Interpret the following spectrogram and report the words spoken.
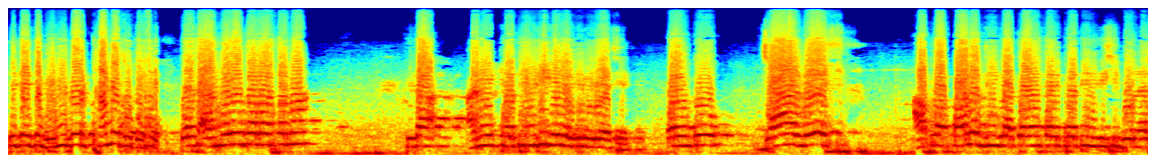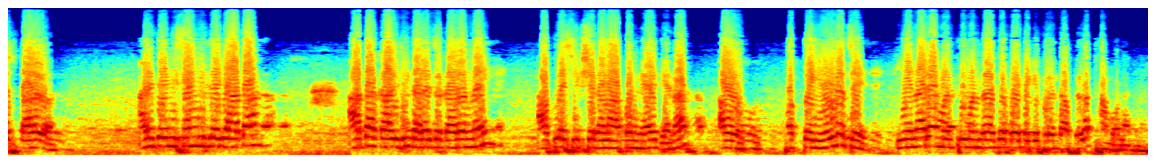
ते त्याच्या भूमिकेवर थांबत होते. त्याचं आंदोलन चालू असताना तिथं अनेक प्रतिनिधी गेले होते मीडियाचे परंतु ज्या वेळेस आपला पालक जिंकला त्यावेळेस त्यांनी प्रतिनिधीशी बोलण्यास टाळलं आणि त्यांनी सांगितलं की आता आता काळजी करायचं कारण नाही. आपल्या शिक्षकाला आपण न्याय देणार आहोत. फक्त एवढंच आहे की येणाऱ्या मंत्रिमंडळाच्या बैठकीपर्यंत आपल्याला थांबावं लागणार.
